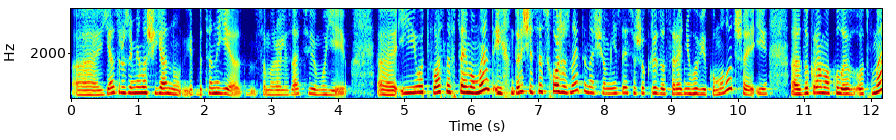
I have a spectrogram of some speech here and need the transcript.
е, я зрозуміла, що я ну якби це не є самореалізацією моєю. Е, і от, власне, в цей момент, і до речі, це схоже, знаєте, на що мені здається, що криза середнього віку молодша, і, зокрема, коли от в мене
